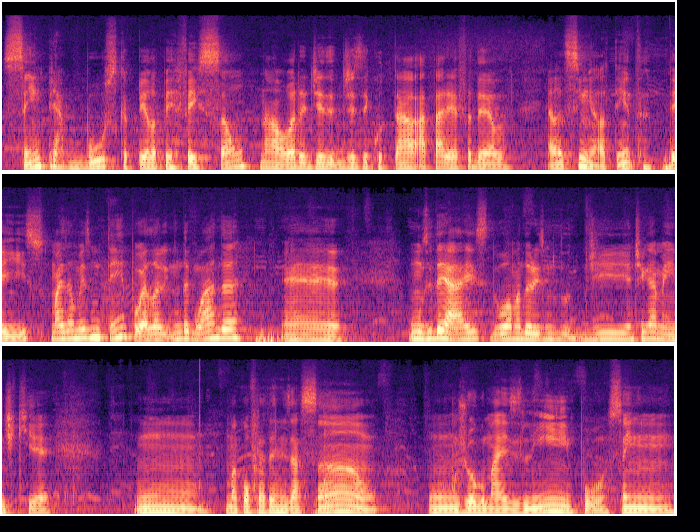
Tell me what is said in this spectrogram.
sempre a busca pela perfeição na hora de, de executar a tarefa dela. Ela sim, ela tenta ter isso, mas ao mesmo tempo ela ainda guarda é, uns ideais do amadorismo de antigamente, que é um, uma confraternização, um jogo mais limpo, sem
